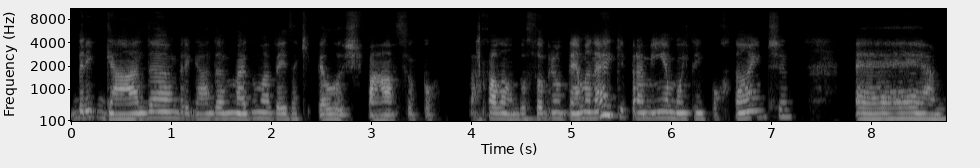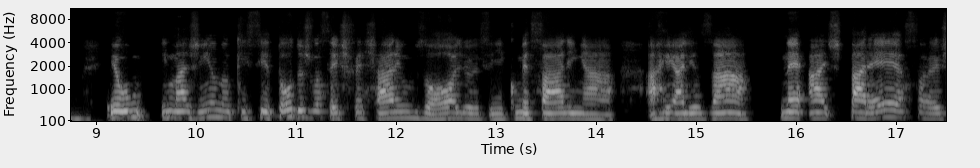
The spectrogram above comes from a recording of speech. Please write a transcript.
Obrigada, obrigada mais uma vez aqui pelo espaço, por estar falando sobre um tema né, que para mim é muito importante. É, eu imagino que se todos vocês fecharem os olhos e começarem a, a realizar né, as tarefas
